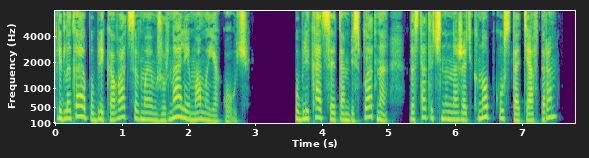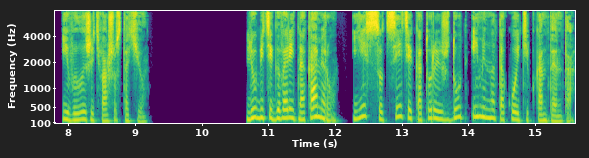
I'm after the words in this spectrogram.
предлагаю публиковаться в моем журнале «Мама, я коуч». Публикация там бесплатна, достаточно нажать кнопку «Стать автором» и выложить вашу статью. Любите говорить на камеру? Есть соцсети, которые ждут именно такой тип контента.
